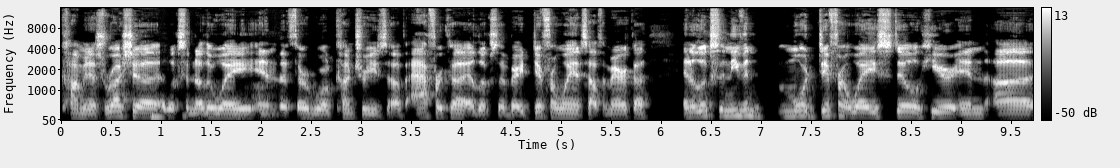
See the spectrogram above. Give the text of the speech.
communist Russia, it looks another way in the third world countries of Africa, it looks a very different way in South America and it looks an even more different way still here in uh,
